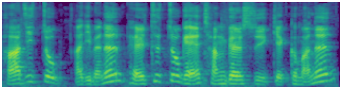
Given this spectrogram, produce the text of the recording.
바지 쪽 아니면은 벨트 쪽에 장비할 수 있게끔 하는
